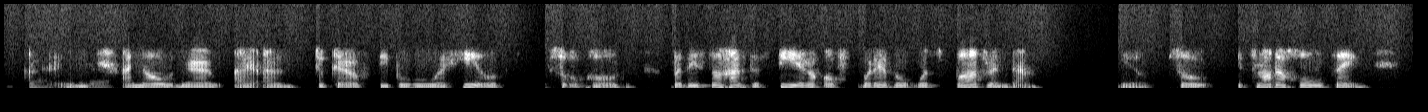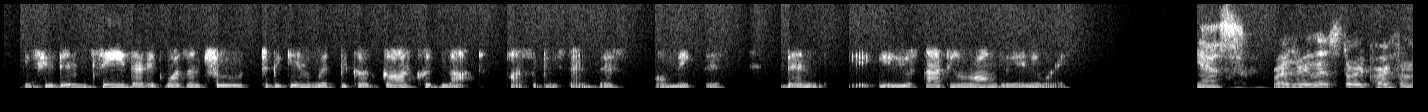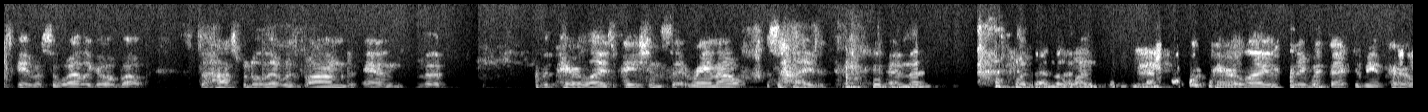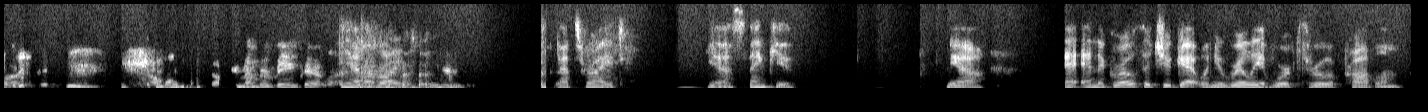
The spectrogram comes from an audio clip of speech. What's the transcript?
Yeah. I know there. I, I took care of people who were healed, so called, but they still had the fear of whatever was bothering them. You know, so it's not a whole thing. If you didn't see that it wasn't true to begin with, because God could not possibly send this or make this, then you're starting wrongly anyway. Yes. Reminds me of that story Parsons gave us a while ago about the hospital that was bombed and the the paralyzed patients that ran outside, and then but then the ones that were paralyzed, they went back to being paralyzed. Don't, don't remember being paralyzed. Yeah. Right. That's right. Yes, thank you. Yeah. And, and the growth that you get when you really have worked through a problem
